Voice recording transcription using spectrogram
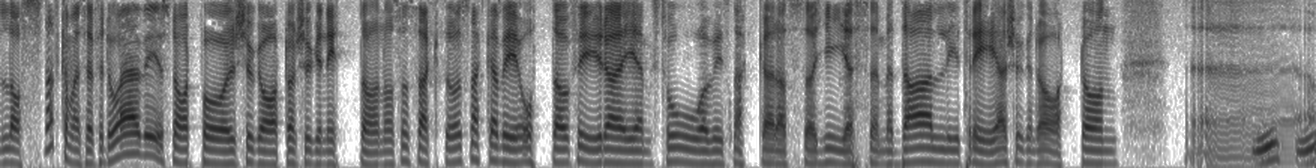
lossnat kan man säga. För då är vi snart på 2018, 2019 och som sagt då snackar vi 8 och 4 i MX2 och vi snackar alltså JSM-medalj i 3 2018. Mm, mm.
